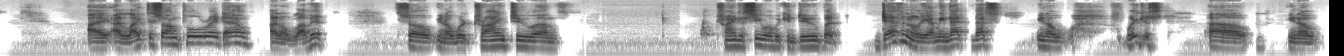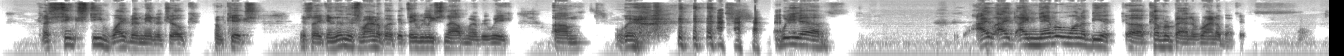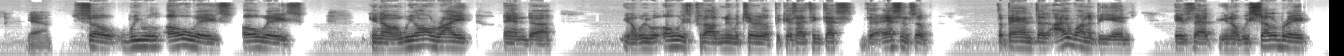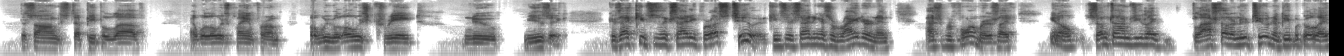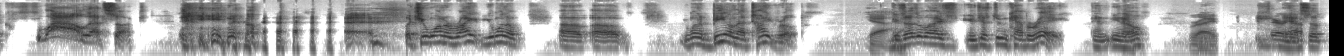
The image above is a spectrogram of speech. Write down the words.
I I like the song pool right now. I don't love it. So you know we're trying to um, trying to see what we can do, but definitely, I mean that that's you know we're just uh, you know I think Steve Whiteman made a joke from Kix. It's like, and then there's Rhino Bucket. They release an album every week. Um, where we, uh, I, I, I never want to be a, a cover band of Rhino Bucket. Yeah. So we will always, always, you know, and we all write and, uh, you know, we will always put out new material because I think that's the essence of the band that I want to be in is that, you know, we celebrate the songs that people love and we'll always play them for them, but we will always create new music because that keeps it exciting for us too. It keeps it exciting as a writer and then as a performer. It's like, you know, sometimes you like blast out a new tune and people go like, wow, that sucked. you know? but you want to write, you want to, uh, uh, you want to be on that tightrope Yeah. because otherwise you're just doing cabaret and, you know, Right. Fair and enough. so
